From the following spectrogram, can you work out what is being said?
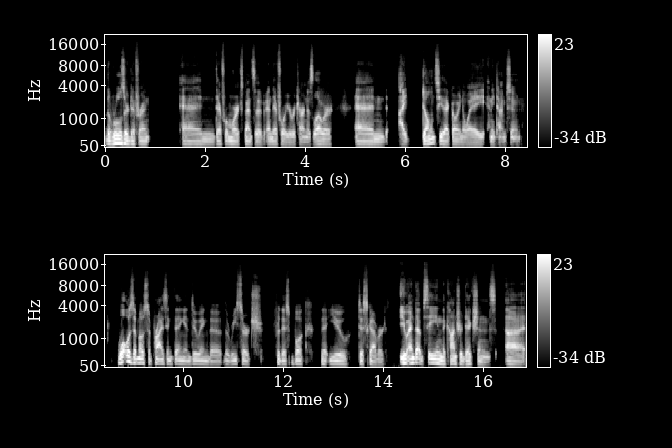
the rules are different and therefore more expensive, and therefore your return is lower. And I don't see that going away anytime soon. What was the most surprising thing in doing the the research for this book that you discovered? You end up seeing the contradictions uh,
